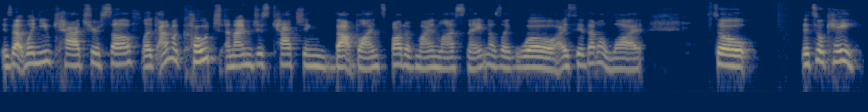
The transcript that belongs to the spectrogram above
is that when you catch yourself, like I'm a coach and I'm just catching that blind spot of mine last night. And I was like, whoa, I say that a lot. So it's okay.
